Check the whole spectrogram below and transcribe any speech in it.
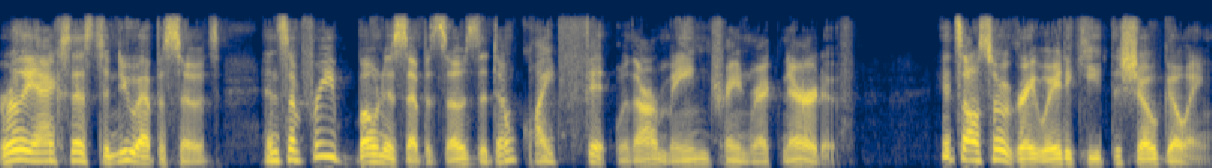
early access to new episodes, and some free bonus episodes that don't quite fit with our main train wreck narrative. It's also a great way to keep the show going.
